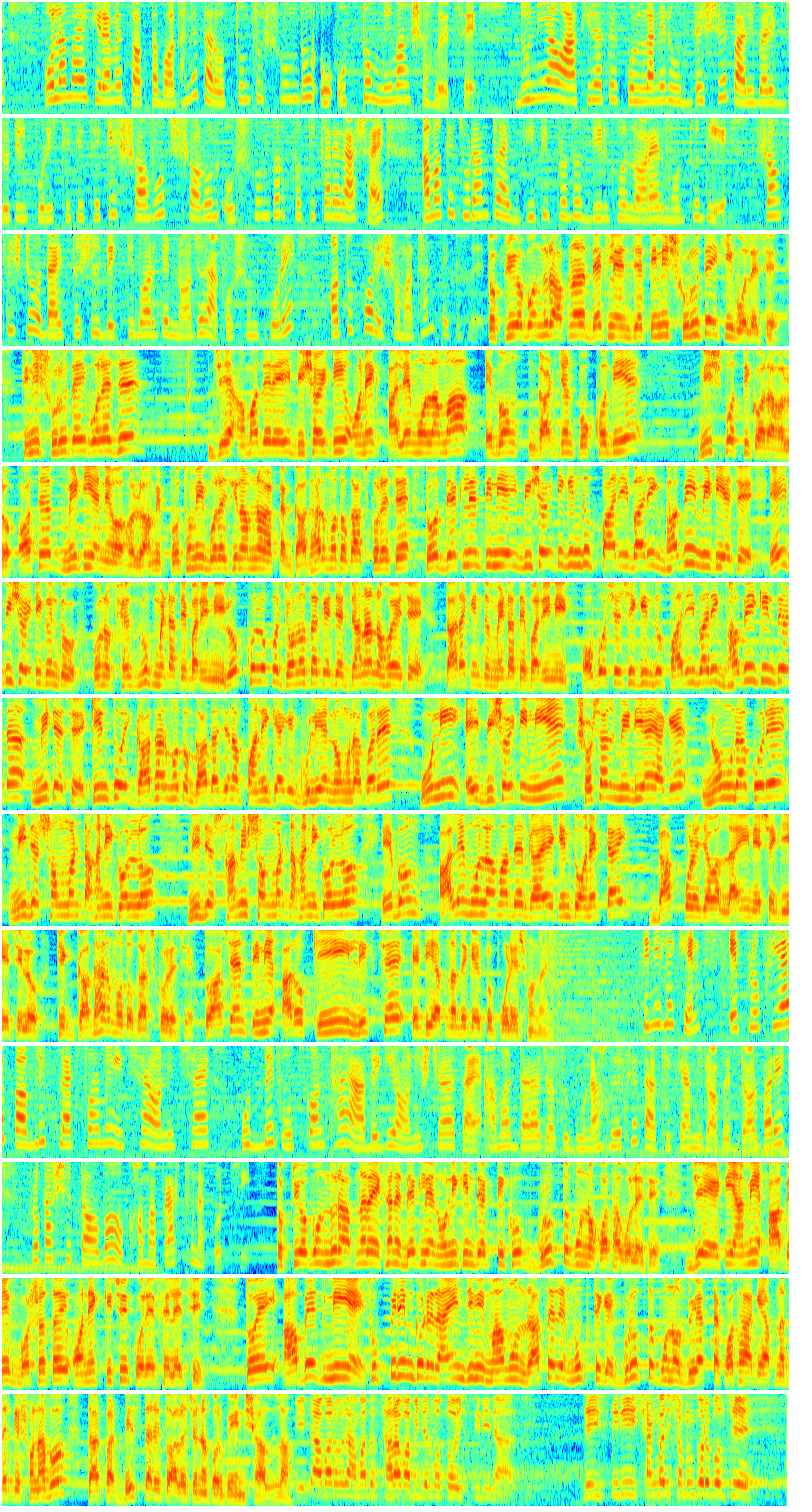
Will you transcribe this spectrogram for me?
ওলামায়ে কেরামের তত্ত্বাবধানে তার অত্যন্ত সুন্দর ও উত্তম মীমাংসা হয়েছে। দুনিয়া ও আখিরাতের কল্যাণের উদ্দেশ্যে পারিবারিক জটিল পরিস্থিতি থেকে সহজ, সরল ও সুন্দর প্রতিকারের আশায় আমাকে চূড়ান্ত এক ভীতিপ্রদ দীর্ঘ লড়াইয়ের মধ্য দিয়ে সংশ্লিষ্ট ও দায়িত্বশীল ব্যক্তিবর্গের নজর আকর্ষণ করে অতঃপরে সমাধান পেতে হয়েছে। তো প্রিয় বন্ধুরা, আপনারা দেখলেন যে তিনি শুরুতেই কি বলেছে? তিনি শুরুতেই বলেছে যে আমাদের এই বিষয়টি অনেক আলেম ওলামা এবং গার্জিয়ান পক্ষ দিয়ে নিষ্পত্তি করা হলো, অতএব মিটিয়ে নেওয়া হলো। আমি প্রথমেই বলেছিলাম না একটা গাধার মতো কাজ করেছে। তো দেখলেন তিনি এই বিষয়টি কিন্তু পারিবারিকভাবেই মিটিয়েছে। এই বিষয়টি কিন্তু কোনো ফেসবুক মেটাতে পারিনি। লক্ষ লক্ষ জনতাকে যে জানানো হয়েছে, তারা কিন্তু মেটাতে পারিনি। অবশেষে কিন্তু পারিবারিকভাবেই কিন্তু এটা মিটেছে। কিন্তু ওই গাধার মতো গাধা যেন পানিকে আগে ঘুলিয়ে নোংরা করে, উনি এই বিষয়টি নিয়ে সোশ্যাল মিডিয়ায় আগে নোংরা করে নিজের সম্মানটা হানি করল, নিজের স্বামীর সম্মানটা হানি করল এবং আলেম ওলামাদের গায়ে কিন্তু অনেকটাই দাগ পড়ে যাওয়ার লাইন এসে গিয়েছিল। ঠিক গাধার মতো কাজ করেছে। তো আসেন, তিনি আরও কি লিখছে এটি আপনাদেরকে একটু পড়ে শোনায় তিনি লেখেন, এ প্রক্রিয়ায় পাবলিক প্ল্যাটফর্মে ইচ্ছায় অনিচ্ছায়, উদ্বেগ উৎকণ্ঠায়, আবেগে অনিশ্চয়তায় আমার দ্বারা যত গুণা হয়েছে, তা থেকে আমি রবের দরবারে প্রকাশ্যে তওবা ও ক্ষমা প্রার্থনা করছি। তো প্রিয় বন্ধুরা, আপনারা এখানে দেখলেন উনি কিন্তু একটি খুব গুরুত্বপূর্ণ কথা বলেছে, যে এটি আমি আবেগ বশতই অনেক কিছুই করে ফেলেছি। তো এই আবেগ নিয়ে সুপ্রিম কোর্টের আইনজীবী মামুন রাসেলের মুখ থেকে গুরুত্বপূর্ণ দুই একটা কথা আগে আপনাদেরকে শোনাবো, তারপর বিস্তারিত আলোচনা করবে ইনশাআল্লাহ। এটা আবার আমাদের সারা বাবিদের মতো স্ত্রী না আর কি। যে স্ত্রী সাংবাদিক সম্মেলন করে বলছে,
